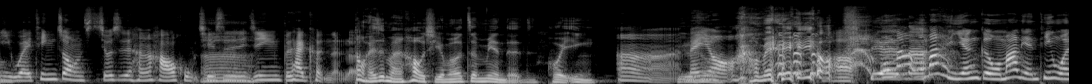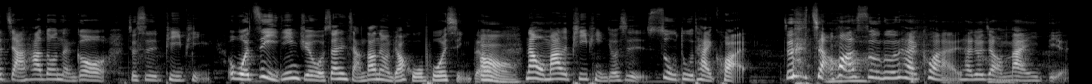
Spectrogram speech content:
以为听众就是很好唬，其实已经不太可能了。但我还是蛮好奇有没有正面的回应。嗯，没有，没有。我妈我妈很严格，我妈连听我讲，她都能够就是批评。我自己已经觉得我算是讲到那种比较活泼型的。嗯，那我妈的批评就是速度太快，就是讲话速度太快，她就叫我慢一点。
